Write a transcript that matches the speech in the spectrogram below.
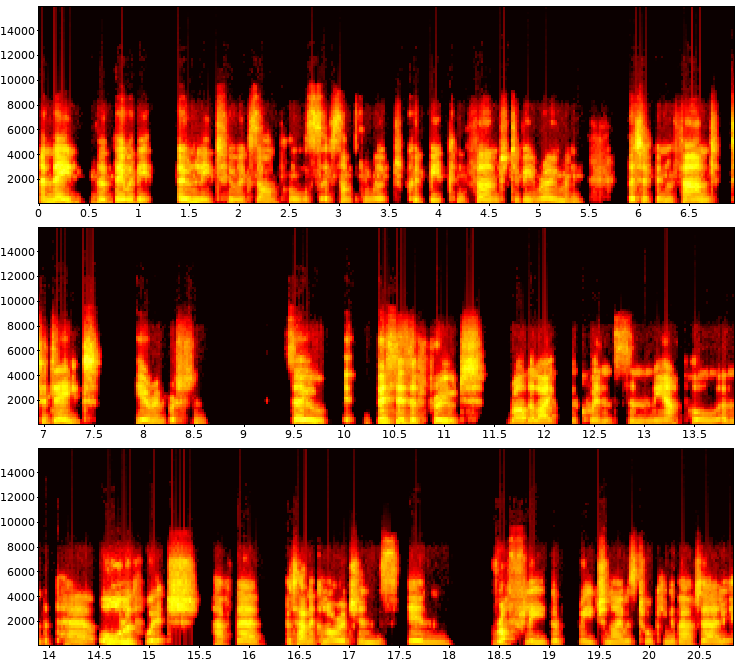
And they, they were the only two examples of something that could be confirmed to be Roman that have been found to date here in Britain. So this is a fruit rather like the quince and the apple and the pear, all of which have their botanical origins in roughly the region I was talking about earlier.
